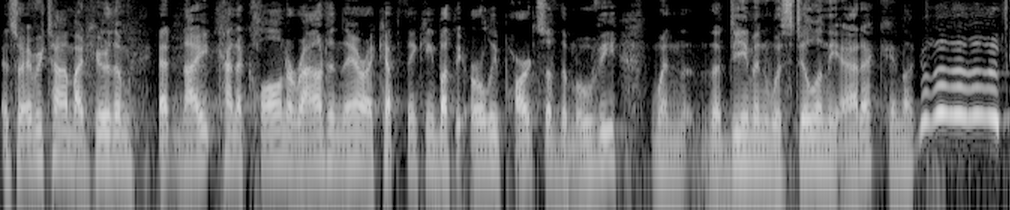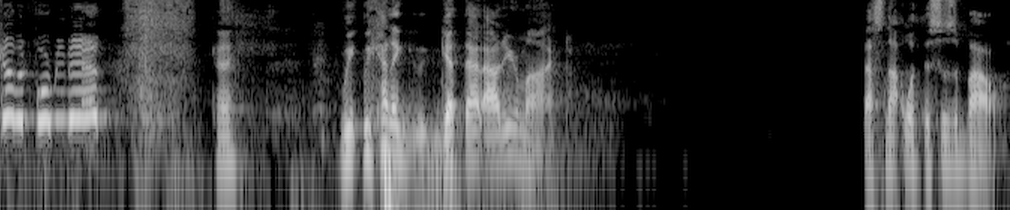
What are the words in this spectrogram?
And so every time I'd hear them at night kind of clawing around in there, I kept thinking about the early parts of the movie when the demon was still in the attic and like, ah, it's coming for me, man. Okay? We, we kind of get that out of your mind. That's not what this is about.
